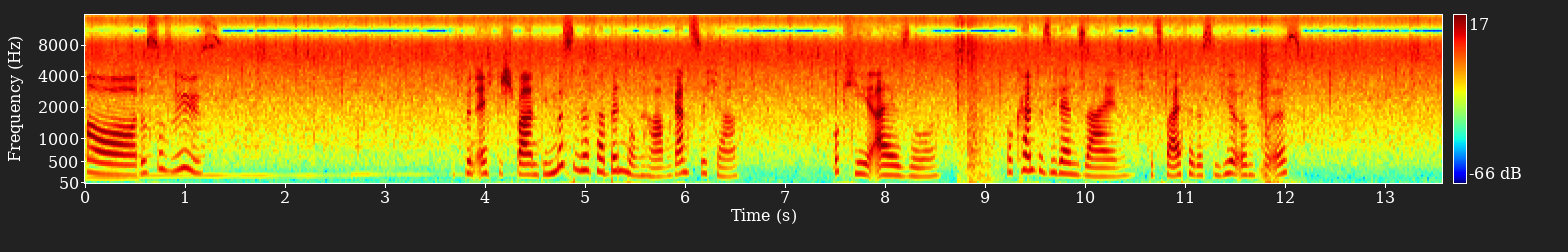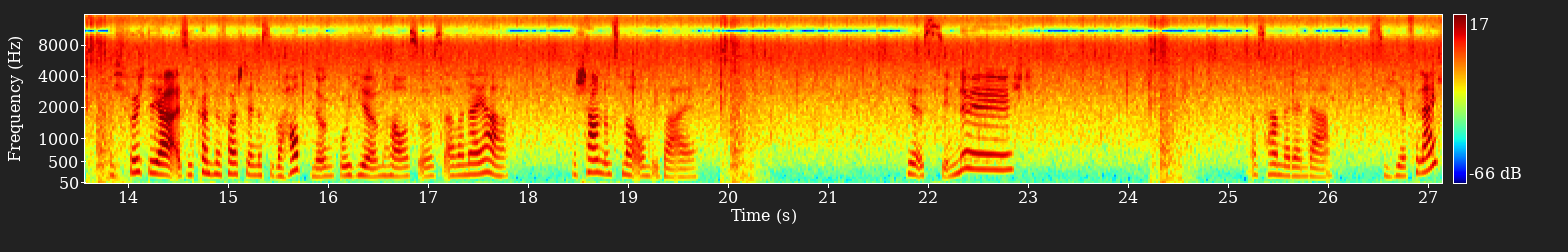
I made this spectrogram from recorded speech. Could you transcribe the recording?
Oh, das ist so süß. Ich bin echt gespannt. Die müssen eine Verbindung haben, ganz sicher. Okay, also. Wo könnte sie denn sein? Ich bezweifle, dass sie hier irgendwo ist. Ich fürchte ja, also ich könnte mir vorstellen, dass sie überhaupt nirgendwo hier im Haus ist. Aber naja, wir schauen uns mal um überall. Hier ist sie nicht. Was haben wir denn da? Ist sie hier vielleicht?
